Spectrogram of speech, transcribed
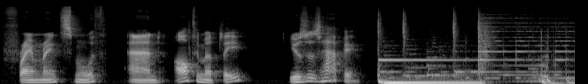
frame rate smooth, and ultimately, users happy thank you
